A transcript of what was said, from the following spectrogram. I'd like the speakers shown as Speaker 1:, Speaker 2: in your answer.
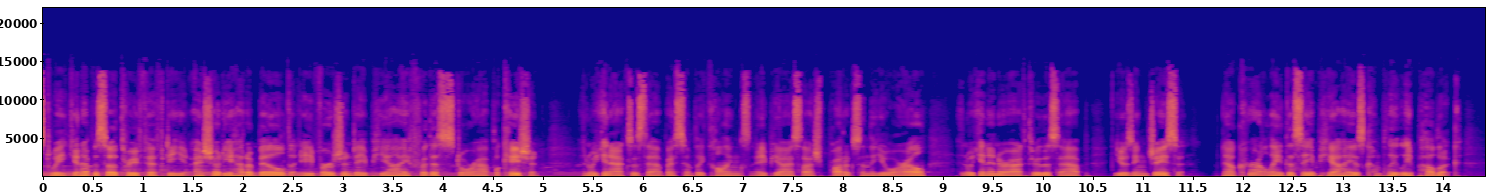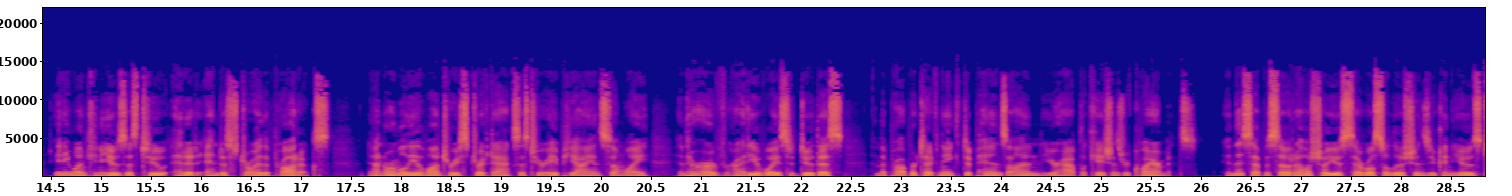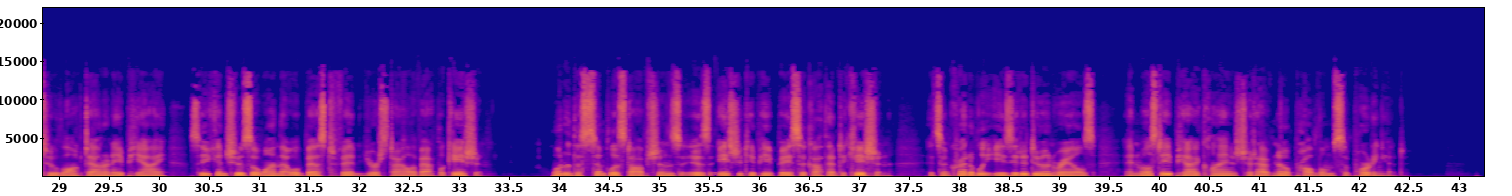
Speaker 1: Last week, in episode 350, I showed you how to build a versioned API for this store application. And we can access that by simply calling API slash products in the URL, and we can interact through this app using JSON. Now, currently, this API is completely public. Anyone can use this to edit and destroy the products. Now, normally you'll want to restrict access to your API in some way, and there are a variety of ways to do this, and the proper technique depends on your application's requirements. In this episode, I will show you several solutions you can use to lock down an API so you can choose the one that will best fit your style of application. One of the simplest options is HTTP Basic Authentication. It's incredibly easy to do in Rails, and most API clients should have no problem supporting it.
